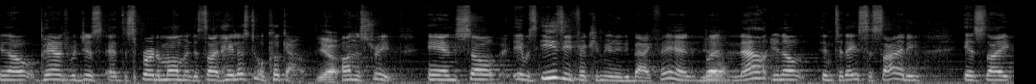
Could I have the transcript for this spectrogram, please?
you know, parents would just at the spur of the moment decide, hey, let's do a cookout yeah. on the street. And so it was easy for community back then, but yeah. now, you know, in today's society, it's like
